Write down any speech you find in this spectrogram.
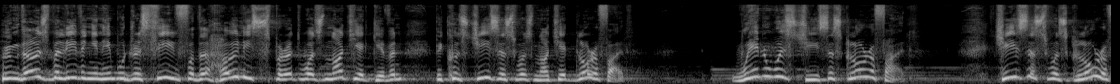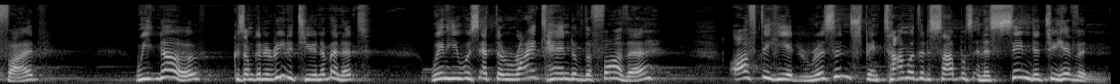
whom those believing in him would receive, for the Holy Spirit was not yet given because Jesus was not yet glorified. When was Jesus glorified? Jesus was glorified, we know, because I'm going to read it to you in a minute, when he was at the right hand of the Father after he had risen, spent time with the disciples, and ascended to heaven.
